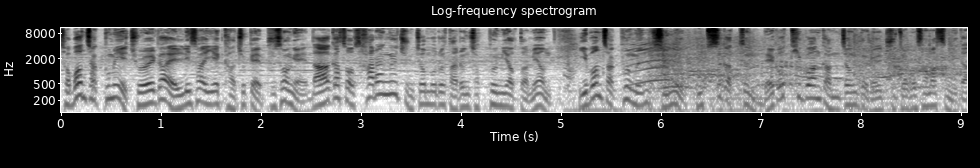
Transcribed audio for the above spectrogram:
저번 작품이 조엘과 엘리 사이의 가족의 구성에 나아가서 사랑을 중점으로 다룬 작품이었다면 이번 작품은 증오, 복수 같은 네거티브한 감정들을 주제로 삼았습니다.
